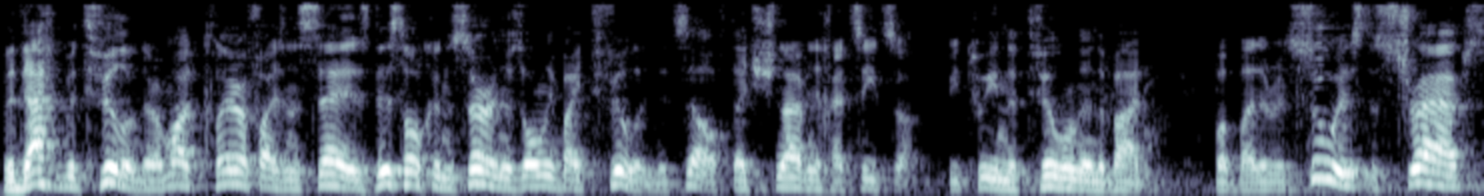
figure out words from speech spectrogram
V'dach b'tfilin, the Ramah clarifies and says this whole concern is only by tefillin itself, that you should not have any chatzitza between the tefillin and the body. But by the ritzuis, the straps,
